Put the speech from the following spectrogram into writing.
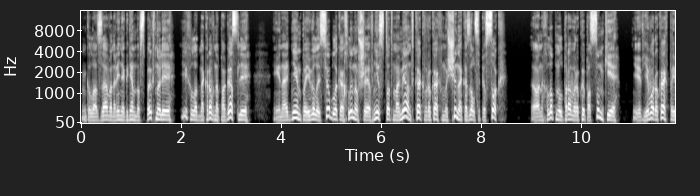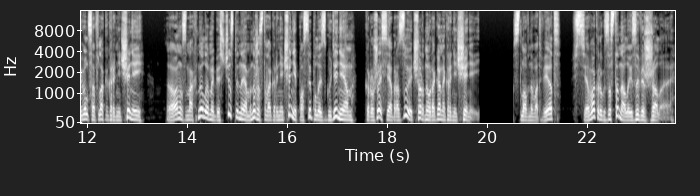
Глаза Ван Линя гневно вспыхнули и хладнокровно погасли, и над ним появилось облако, хлынувшее вниз в тот момент, как в руках мужчины оказался песок, он хлопнул правой рукой по сумке, и в его руках появился флаг ограничений. Он взмахнул им, и бесчисленное множество ограничений посыпалось с гудением, кружась и образуя черный ураган ограничений. Словно в ответ, все вокруг застонало и завизжало.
